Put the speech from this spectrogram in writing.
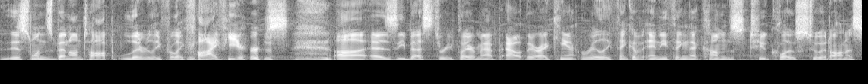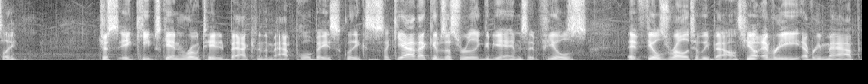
this one's been on top literally for like five years uh, as the best three-player map out there. I can't really think of anything that comes too close to it, honestly. Just it keeps getting rotated back into the map pool basically because it's like, yeah, that gives us really good games. It feels it feels relatively balanced. You know, every every map,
